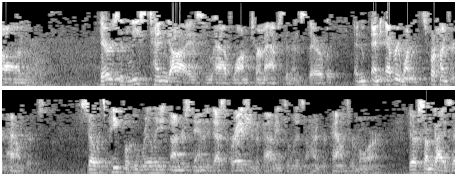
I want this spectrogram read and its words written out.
um, there's at least 10 guys who have long term abstinence there, with, and, and everyone, it's for 100 pounders. So it's people who really understand the desperation of having to lose 100 pounds or more. There are some guys that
